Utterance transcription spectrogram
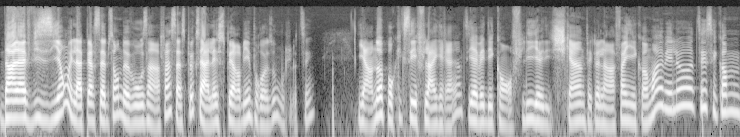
dans la vision et la perception de vos enfants, ça se peut que ça allait super bien pour eux autres. Là, il y en a pour qui c'est flagrant. Il y avait des conflits, il y avait des chicanes. Fait que l'enfant, il est comme, ouais, mais là, c'est comme,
